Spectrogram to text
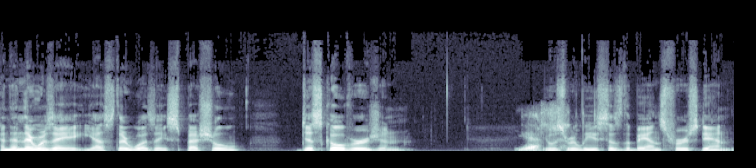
And then there was a, yes, there was a special disco version Yes. it was released as the band's first dan-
